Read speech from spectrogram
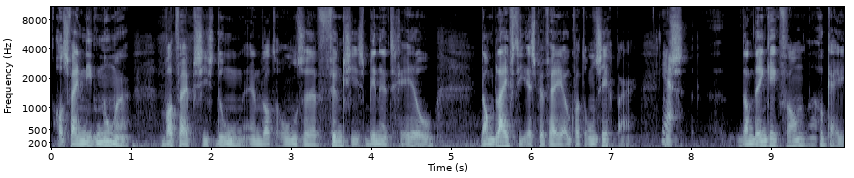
Als wij niet noemen wat wij precies doen en wat onze functie is binnen het geheel, dan blijft die SPV ook wat onzichtbaar. Ja. Dus dan denk ik van oké,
